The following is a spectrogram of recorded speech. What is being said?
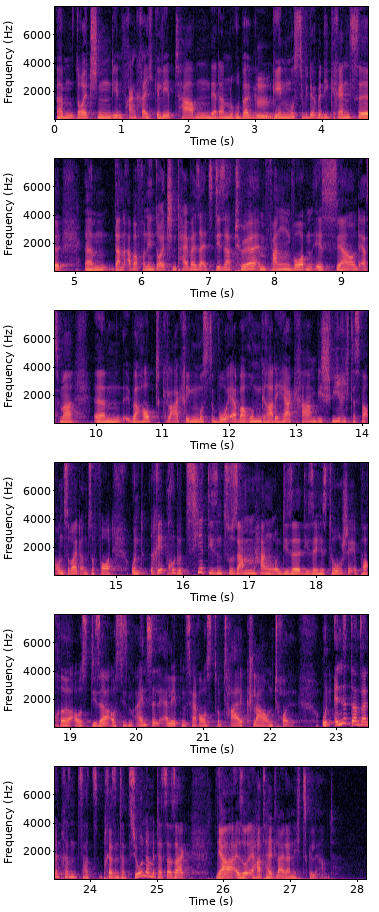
ähm, Deutschen, die in Frankreich gelebt haben, der dann rübergehen musste, wieder über die Grenze, ähm, dann aber von den Deutschen teilweise als Deserteur empfangen worden ist, ja, und erstmal ähm, überhaupt klarkriegen musste, wo er warum gerade herkam, wie schwierig das war und so weiter und so fort. Und reproduziert diesen Zusammenhang und diese, diese historische Epoche aus, dieser, aus diesem Einzelerlebnis heraus total klar und toll. Und endet dann seine Präsenta- Präsentation damit, dass er sagt, ja, also er hat halt leider nichts gelernt.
